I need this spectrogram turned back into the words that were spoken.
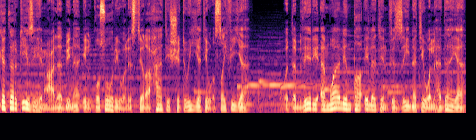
كتركيزهم على بناء القصور والاستراحات الشتوية والصيفية وتبذير أموال طائلة في الزينة والهدايا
